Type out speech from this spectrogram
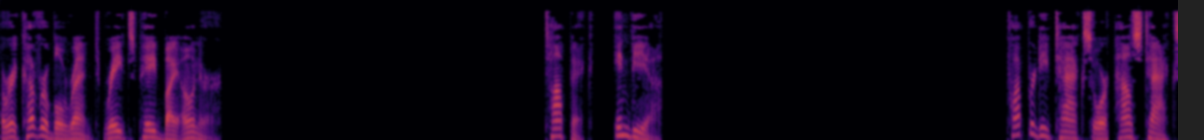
a recoverable rent rates paid by owner. India Property tax or house tax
